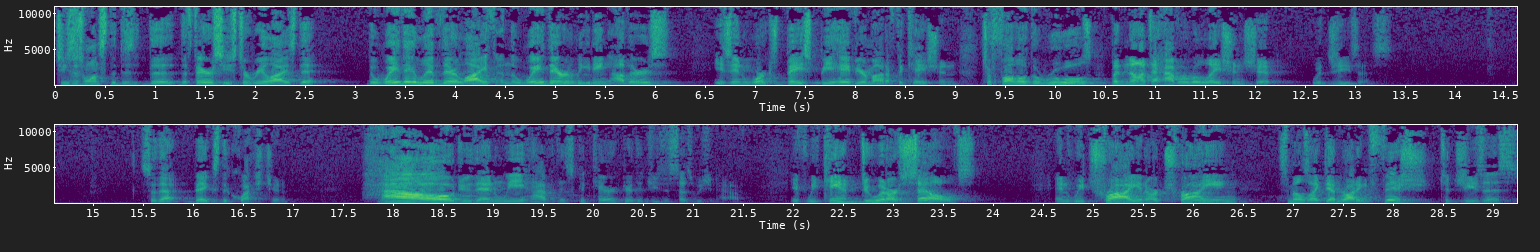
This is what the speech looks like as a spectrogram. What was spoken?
Jesus wants the, the, the Pharisees to realize that the way they live their life and the way they're leading others is in works based behavior modification, to follow the rules, but not to have a relationship with Jesus. So that begs the question how do then we have this good character that Jesus says we should have? If we can't do it ourselves, and we try, and our trying smells like dead, rotting fish to Jesus,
